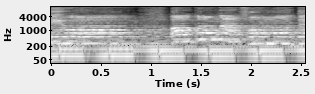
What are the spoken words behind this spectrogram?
离我，我讲阿父母。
